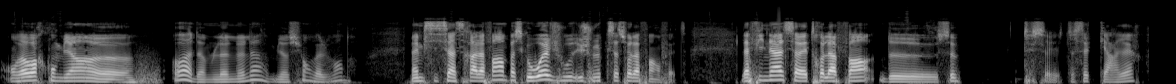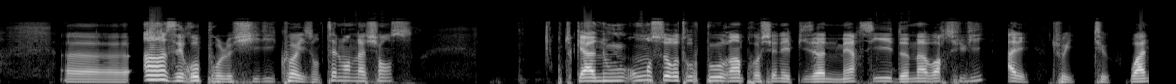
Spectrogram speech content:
On va voir combien. euh, Oh, Adam Lallana, bien sûr, on va le vendre. Même si ça sera la fin, parce que ouais, je, veux que ça soit la fin en fait. La finale, ça va être la fin de, ce- de cette carrière. Euh, 1-0 pour le Chili. Quoi, ils ont tellement de la chance. En tout cas, nous, on se retrouve pour un prochain épisode. Merci de m'avoir suivi. Allez, 3, 2, 1,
